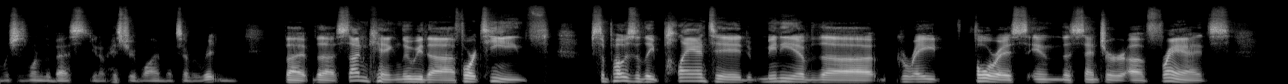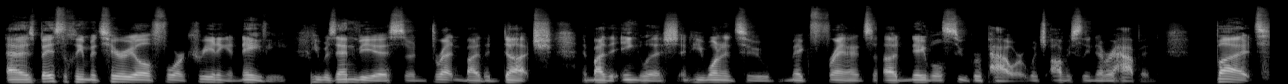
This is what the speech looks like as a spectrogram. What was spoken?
which is one of the best, you know, history of wine books ever written. But the Sun King, Louis the Fourteenth, supposedly planted many of the great forests in the center of France as basically material for creating a navy. He was envious and threatened by the Dutch and by the English, and he wanted to make France a naval superpower, which obviously never happened. But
